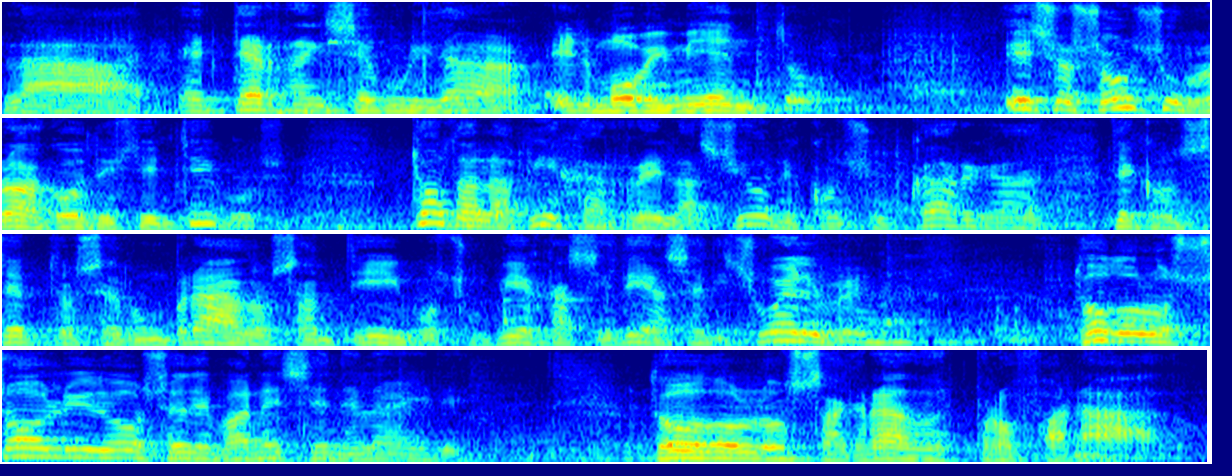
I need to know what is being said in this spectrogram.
la eterna inseguridad, el movimiento. Esos son sus rasgos distintivos. Todas las viejas relaciones con su carga de conceptos herrumbrados, antiguos, sus viejas ideas se disuelven. Todo lo sólido se desvanece en el aire. Todo lo sagrado es profanado.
